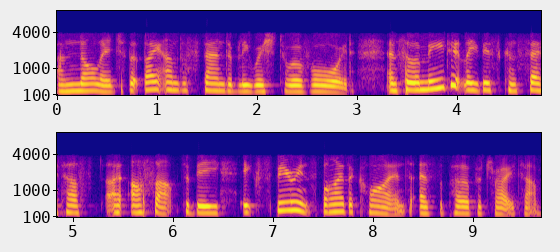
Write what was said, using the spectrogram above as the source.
and knowledge that they understandably wish to avoid. And so immediately this can set us, uh, us up to be experienced by the client as the perpetrator.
